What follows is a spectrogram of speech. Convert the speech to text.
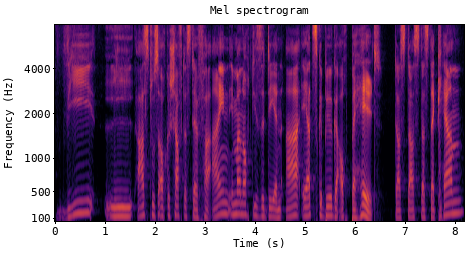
Wie hast du es auch geschafft, dass der Verein immer noch diese DNA Erzgebirge auch behält, dass das, dass der Kern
